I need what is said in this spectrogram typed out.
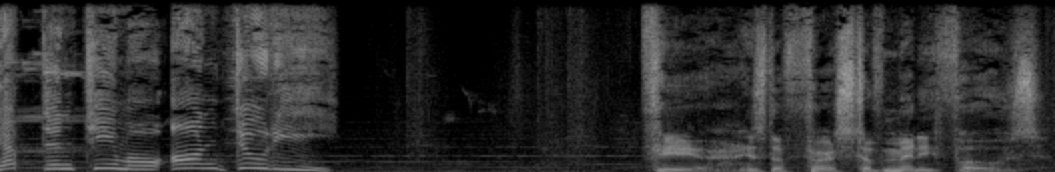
Captain Teemo on duty! Fear is the first of many foes.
